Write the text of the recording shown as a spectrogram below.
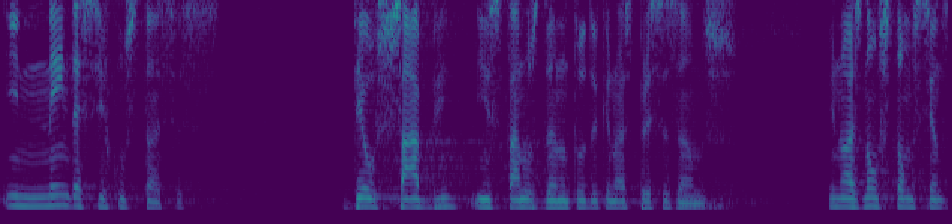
e nem das circunstâncias. Deus sabe e está nos dando tudo o que nós precisamos. E nós não estamos sendo,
